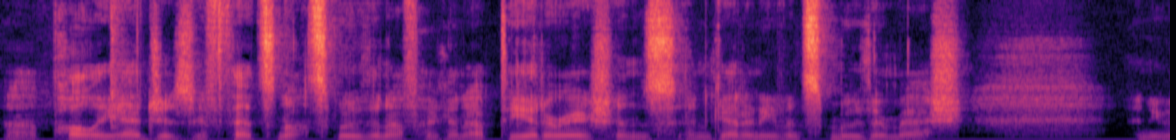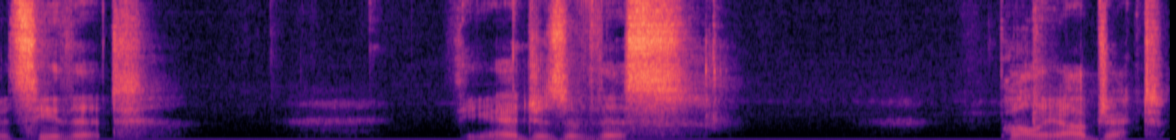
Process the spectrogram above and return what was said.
uh, poly edges. If that's not smooth enough, I can up the iterations and get an even smoother mesh. And you would see that the edges of this poly object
